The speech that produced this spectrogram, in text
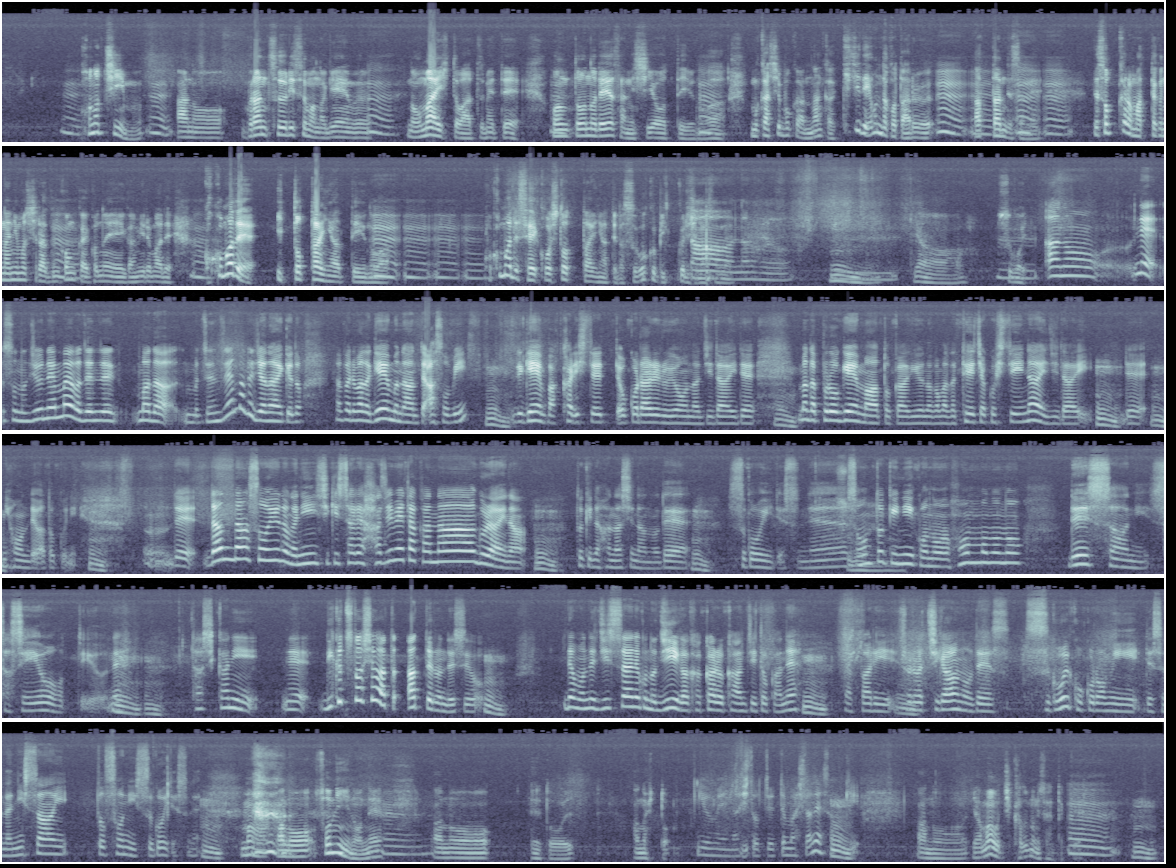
うん。このチームうん。あのグランツーリスモのゲーうムん。の上手い人を集めてうん本当のレーサーにしようっていうのは、昔僕はなんか記事で読んだことある、うん。あったんですよねうん。でそっから全く何も知らずに、うん今回この映画見るまで、うん。ここまでいっとったんやっていうのは。ここまで成功しとったんやっていうのはすごくびっくりしましたね。なるほど。うんいやーすごい。うん。あのねその10年前は全然まだ全然までじゃないけどやっぱりまだゲームなんて遊びうん。でゲームばっかりしてって怒られるような時代でうん。まだプロゲーマーとかいうのがまだ定着していない時代うん。で、うん。日本では特に。うん。うん、でだんだんそういうのが認識され始めたかなぐらいなうん。時の話なのでうんすごいですね。その時にこの本物のレーサーにさせようっていうね、うん確かにね理屈としてはた合ってるんですよ、うん。でもね実際ねこの G がかかる感じとかねうん。やっぱりそれは違うので、すすごい試みですね。日産とソニーすごいですね。う。ん。まああのソニーのうね、ん。あのえっ、とあの人有名な人って言ってましたねさっき。あの山内和則さんやったっけ、ううん。ん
